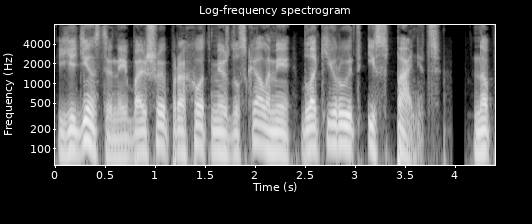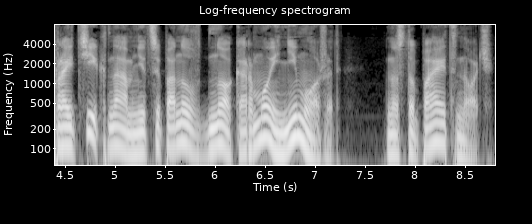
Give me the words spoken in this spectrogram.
Единственный большой проход между скалами блокирует испанец. Но пройти к нам, не цепанув дно кормой, не может. Наступает ночь.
